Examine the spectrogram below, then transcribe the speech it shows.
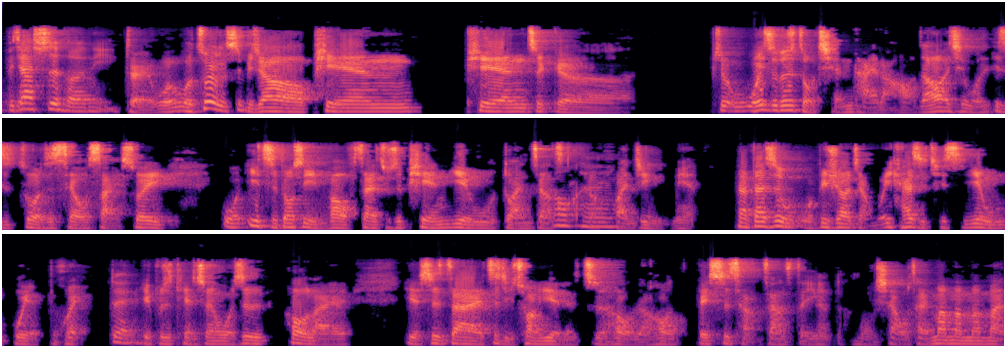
比较适合你？对，我我做的是比较偏偏这个，就我一直都是走前台的哈，然后而且我一直做的是 sales side，所以。我一直都是 involve 在就是偏业务端这样子的环境里面。那但是我必须要讲，我一开始其实业务我也不会，对，也不是天生。我是后来也是在自己创业了之后，然后被市场这样子的一个打磨下，我才慢慢慢慢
